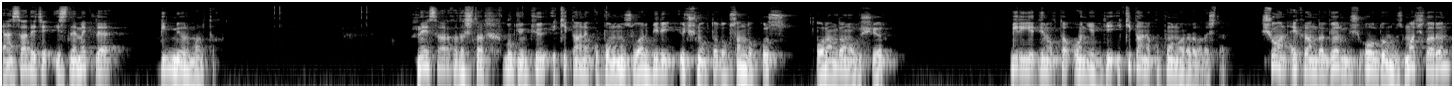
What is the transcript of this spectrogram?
Yani sadece izlemekle bilmiyorum artık. Neyse arkadaşlar bugünkü iki tane kuponumuz var. Biri 3.99 orandan oluşuyor. Biri 7.17. İki tane kupon var arkadaşlar. Şu an ekranda görmüş olduğunuz maçların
